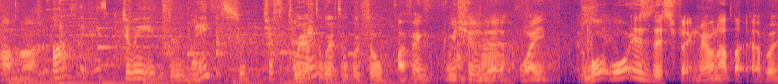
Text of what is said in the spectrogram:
I'm uh, I think it's, do we do we wait? Or just we have to, in? we have to, we have to, I think we should uh, wait. What, what is this thing? We haven't had that, have we?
